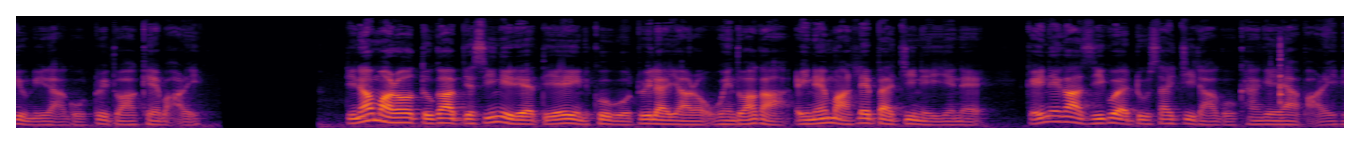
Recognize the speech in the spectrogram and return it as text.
ပြုတ်နေတာကိုတွေ့သွားခဲ့ပါတယ်။ ဒီနောက်မှာတော့သူကပျက်စီးနေတဲ့တရေအိမ်တစ်ခုကိုတွေ့လိုက်ရတော့ဝင်သွားကအိမ်ထဲမှာလှည့်ပတ်ကြည့်နေရင်းနဲ့ဂိမ်းထဲကဇီးကွက်အတူစိုက်ကြည့်တာကိုခံခဲ့ရပါတယ်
